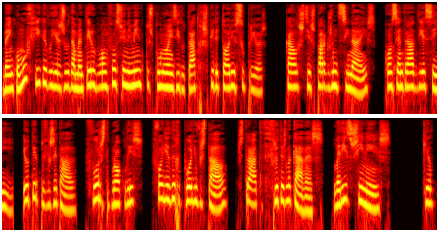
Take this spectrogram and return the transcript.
bem como o fígado e ajuda a manter o bom funcionamento dos pulmões e do trato respiratório superior. Caules de aspargos medicinais, concentrado de açaí, euterpe vegetal, flores de brócolis, folha de repolho vegetal, extrato de frutas lacadas, lariço chinês. Kelp.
